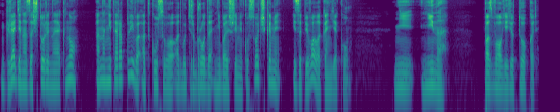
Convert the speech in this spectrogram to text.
Глядя на зашторенное окно, она неторопливо откусывала от бутерброда небольшими кусочками и запивала коньяком. «Ни... Нина!» – позвал ее токарь.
